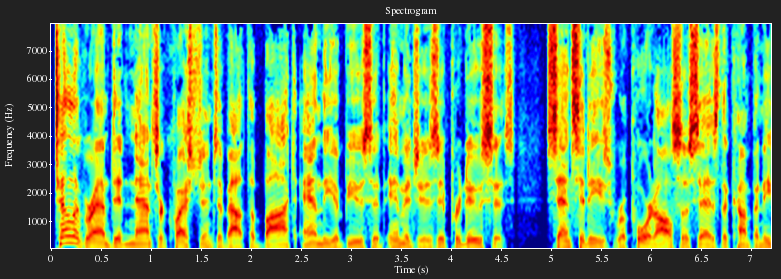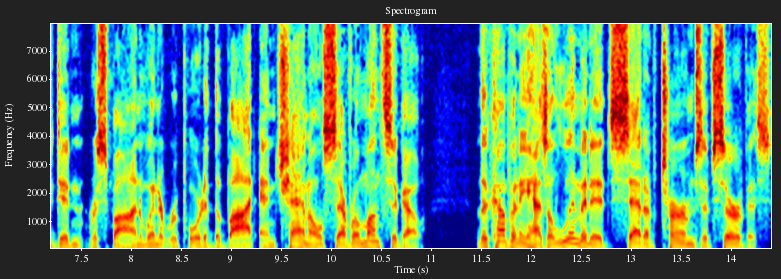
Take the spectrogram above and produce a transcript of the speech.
Telegram didn't answer questions about the bot and the abusive images it produces. Sensity's report also says the company didn't respond when it reported the bot and channel several months ago. The company has a limited set of terms of service.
